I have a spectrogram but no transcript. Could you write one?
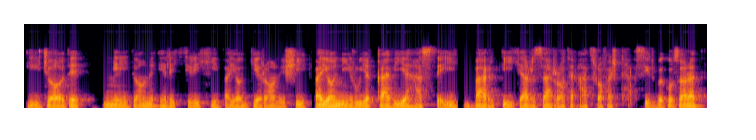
ایجاد میدان الکتریکی و یا گرانشی و یا نیروی قوی هسته‌ای بر دیگر ذرات اطرافش تأثیر بگذارد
